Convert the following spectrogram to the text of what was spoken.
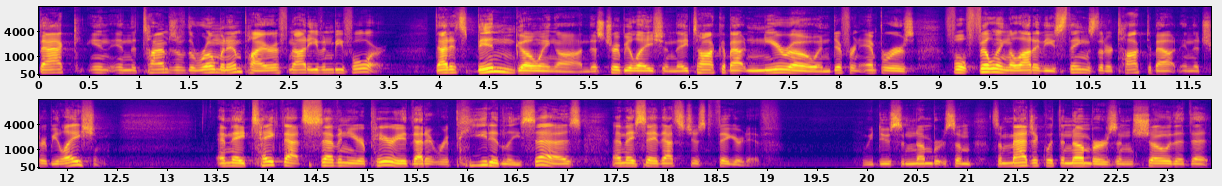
back in, in the times of the Roman Empire, if not even before that it's been going on, this tribulation. They talk about Nero and different emperors fulfilling a lot of these things that are talked about in the tribulation. And they take that seven year period that it repeatedly says, and they say that's just figurative. We do some number, some, some magic with the numbers and show that, that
